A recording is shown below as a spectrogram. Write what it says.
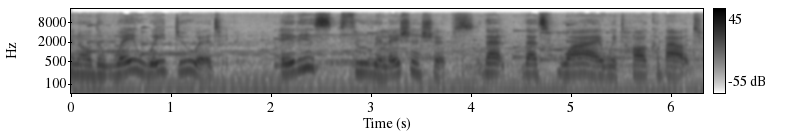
you know the way we do it it is through relationships. That that's why we talk about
